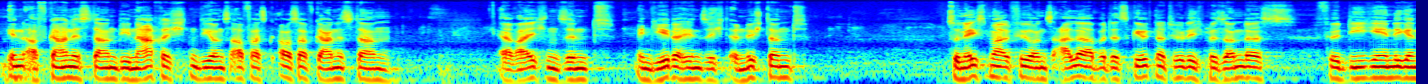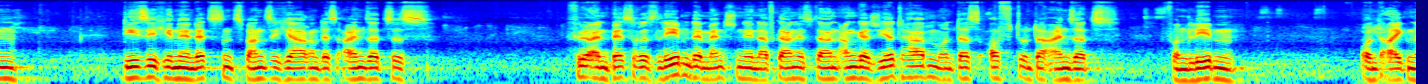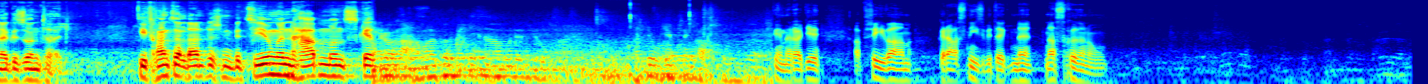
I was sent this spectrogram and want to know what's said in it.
In Afghanistan, die Nachrichten, die uns aus Afghanistan erreichen, sind in jeder Hinsicht ernüchternd. Zunächst mal für uns alle, aber das gilt natürlich besonders für diejenigen, die sich in den letzten 20 Jahren des Einsatzes für ein besseres Leben der Menschen in Afghanistan engagiert haben und das oft unter Einsatz von Leben und eigener Gesundheit. Die transatlantischen Beziehungen haben uns. Naschledanou.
